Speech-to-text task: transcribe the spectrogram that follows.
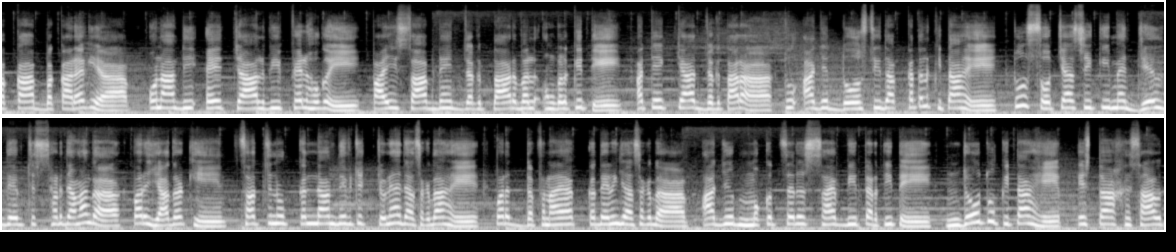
ਹੱਕਾ ਬੱਕਾ ਰਹਿ ਗਿਆ। ਉਹਨਾਂ ਦੀ ਇਹ ਚਾਲ ਵੀ ਫੇਲ ਹੋ ਗਈ। ਭਾਈ ਸਾਹਿਬ ਨੇ ਜਗਤਾਰ ਵੱਲ ਉਂਗਲ ਕੀਤੀ ਅਤੇ ਕਿਹਾ, ਜਗਤਾਰਾ, ਤੂੰ ਅੱਜ ਦੋਸਤੀ ਦਾ ਕਤਲ ਕੀਤਾ ਹੈ। ਤੂੰ ਸੋਚਿਆ ਸੀ ਕਿ ਮੈਂ ਜੇਲ੍ਹ ਦੇ ਵਿੱਚ ਸੜ ਜਾਵਾਂਗਾ, ਪਰ ਯਾਦ ਰੱਖੀ, ਸੱਚ ਨੂੰ ਕੰਧਾਂ ਦੇ ਵਿੱਚ ਚੁਣਿਆ ਜਾ ਸਕਦਾ ਹੈ, ਪਰ ਦਫਨਾਇਆ ਕਦੇ ਨਹੀਂ ਜਾ ਸਕਦਾ। ਅੱਜ ਮੁਕਤਸਰ ਸਾਹਿਬ ਦੀ ਧਰਤੀ ਤੇ ਜੋ ਤੂੰ ਕੀਤਾ ਹੈ, ਇਸ ਦਾ ਹਿਸਾਬ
